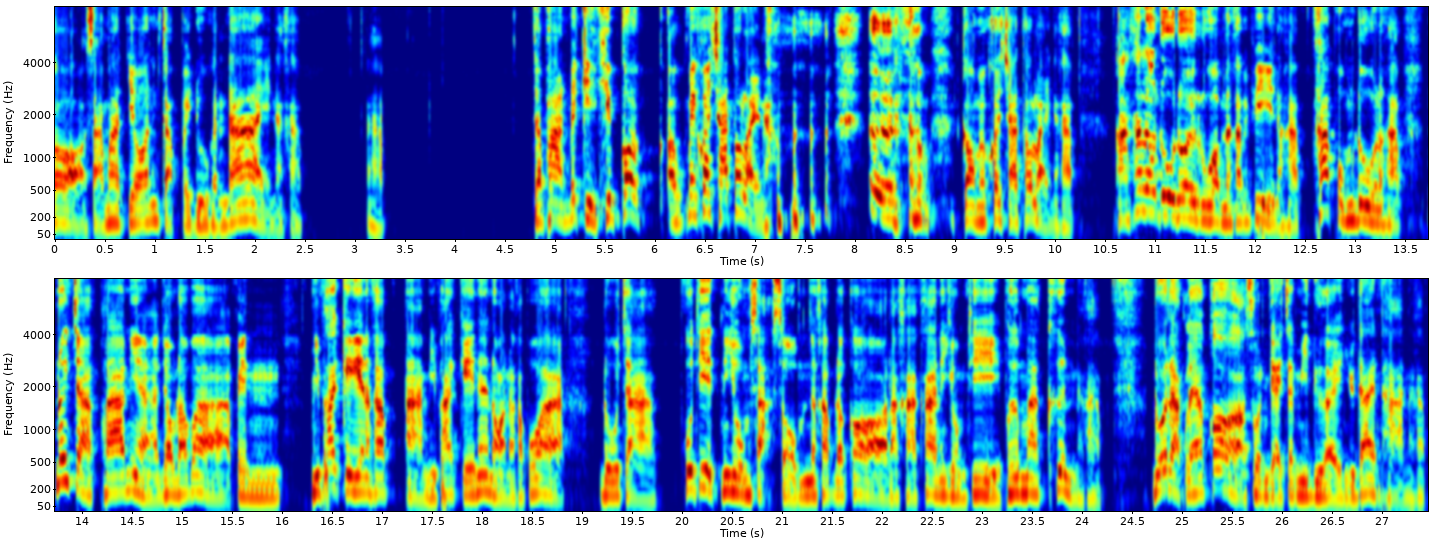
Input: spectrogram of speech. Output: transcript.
ก็สามารถย้อนกลับไปดูกันได้นะครับนะครับ จะผ่านไปกี่คลิปก็เอาไม่ค่อยชัดเท่าไหร่นะเออครับก็ไม่ค่อยชัดเท่าไหร่นะครับ อ่าถ้าเราดูโดยรวมนะครับพี่ๆนะครับ ถ้าผมดูนะครับ เนื่องจากพระเนี่ยยอมรับว่าเป็นมีพระเกนะครับ อ่ามีพระเกแน่นอนนะครับ เพราะว่าดูจากผู้ที่นิยมสะสมนะครับ แล้วก็ราคาค่านิยมที่เพิ่มมากขึ้นนะครับ โดยหลักแล้วก็ส่วนใหญ่จะมีเดือยอยู่ด้านฐานนะครับ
